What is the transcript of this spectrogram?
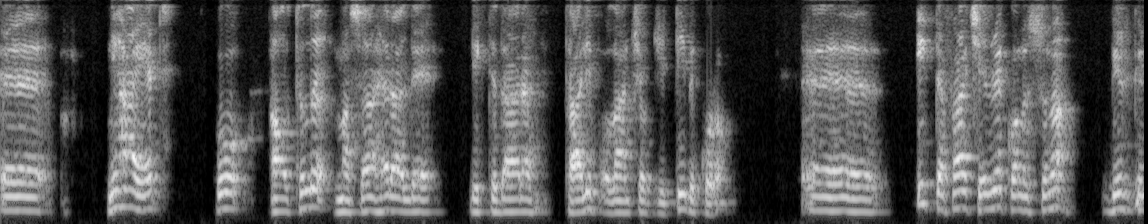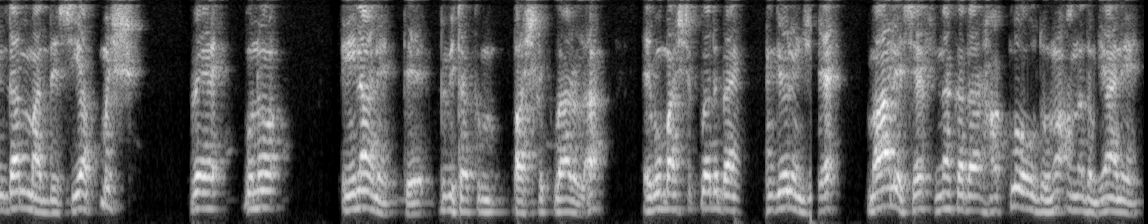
e, nihayet bu altılı masa herhalde iktidara talip olan çok ciddi bir kurum. Ee, ilk defa çevre konusunu bir gündem maddesi yapmış ve bunu ilan etti bir takım başlıklarla. E bu başlıkları ben görünce maalesef ne kadar haklı olduğumu anladım. Yani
